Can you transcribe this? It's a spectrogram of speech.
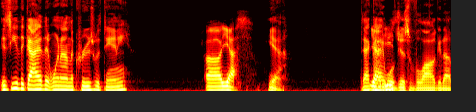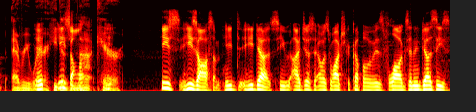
Is he the guy that went on the cruise with Danny? Uh, yes. Yeah. That Yeah, guy will just vlog it up everywhere. He does not care. He's he's awesome. He he does. He I just I was watching a couple of his vlogs and he does these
